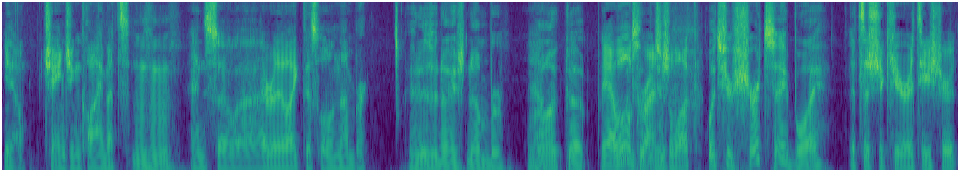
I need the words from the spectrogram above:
you know, changing climates. Mm-hmm. And so uh, I really like this little number. It is a nice number. I like that. Yeah, a little What's- grunge what's your- look. What's your shirt say, boy? It's a Shakira T-shirt.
